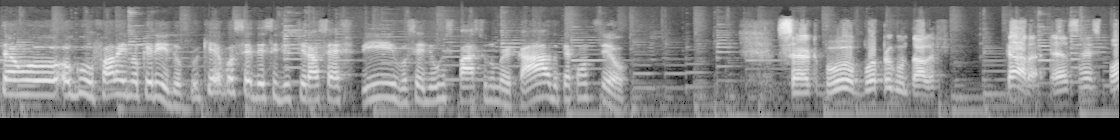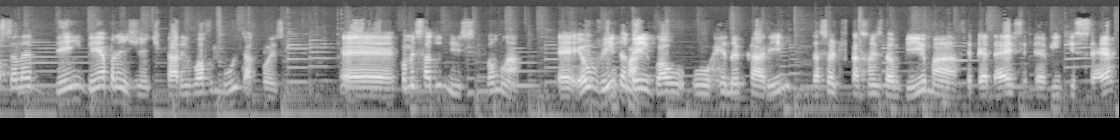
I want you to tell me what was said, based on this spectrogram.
Então, ô, ô, Gu, fala aí, meu querido, por que você decidiu tirar o CFP? Você viu um espaço no mercado? O que aconteceu? Certo, boa, boa pergunta, Aleph. Cara, essa resposta ela é bem, bem abrangente, cara, envolve muita coisa. É, começar do início, vamos lá. É, eu vim Opa. também, igual o Renan Carini, das certificações da Ambima, CPA10, CPA20 e CER,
